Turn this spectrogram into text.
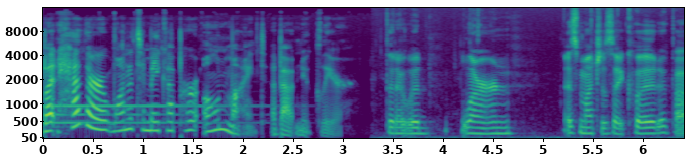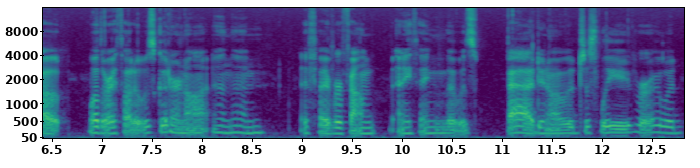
But Heather wanted to make up her own mind about nuclear. That I would learn as much as I could about whether I thought it was good or not. And then if I ever found anything that was bad, you know, I would just leave or I would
